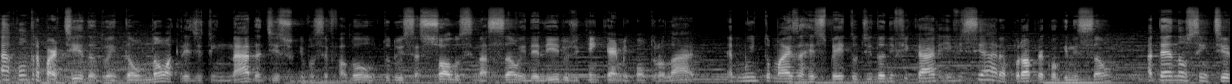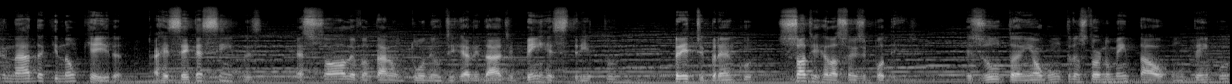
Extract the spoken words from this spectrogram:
A contrapartida do então não acredito em nada disso que você falou, tudo isso é só alucinação e delírio de quem quer me controlar, é muito mais a respeito de danificar e viciar a própria cognição até não sentir nada que não queira. A receita é simples: é só levantar um túnel de realidade bem restrito, preto e branco, só de relações de poder. Resulta em algum transtorno mental com o tempo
